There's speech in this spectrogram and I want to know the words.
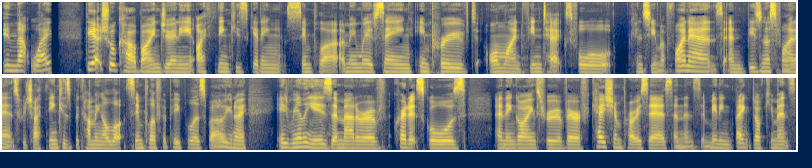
in that way? The actual car buying journey, I think, is getting simpler. I mean, we're seeing improved online fintechs for consumer finance and business finance, which I think is becoming a lot simpler for people as well. You know, it really is a matter of credit scores and then going through a verification process and then submitting bank documents.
